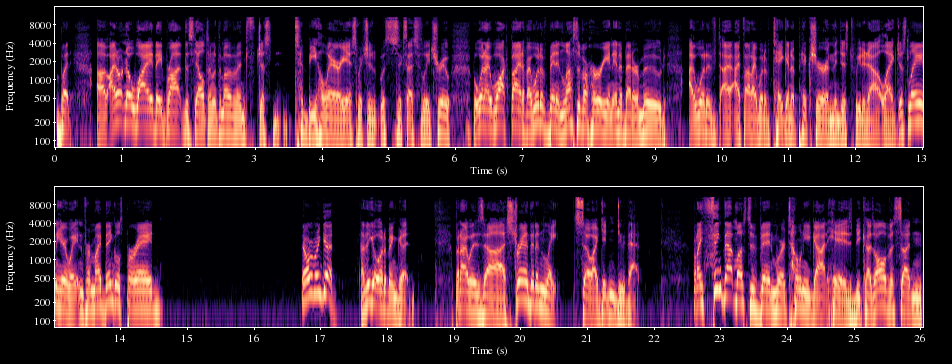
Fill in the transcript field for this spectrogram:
But uh, I don't know why they brought the skeleton with them other than just to be hilarious, which is, was successfully true. But when I walked by it, if I would have been in less of a hurry and in a better mood, I would have. I, I thought I would have taken a picture and then just tweeted out like, "Just laying here waiting for my Bengals parade." That would have been good. I think it would have been good, but I was uh, stranded and late, so I didn't do that. But I think that must have been where Toney got his because all of a sudden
